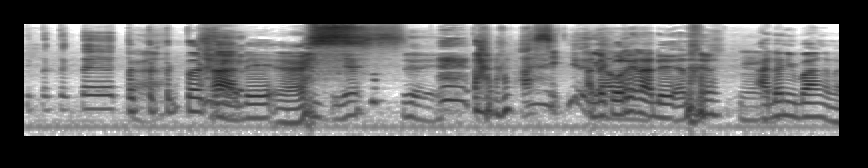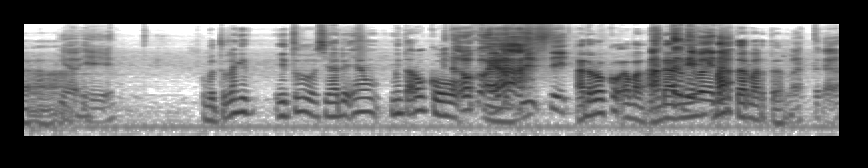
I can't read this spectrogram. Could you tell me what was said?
Tek tek tek tek. tek tek tek tek, adik, yes. Yes. Asik juga. Ada korek lah adik, Hmm. ada nih bang. Nah, Yoi. kebetulan ki- itu si adiknya minta rokok. Minta rokok ya, asik. Ada rokok abang, ada Barter nih, nih Bang Eda. barter barter. Batuk ya.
